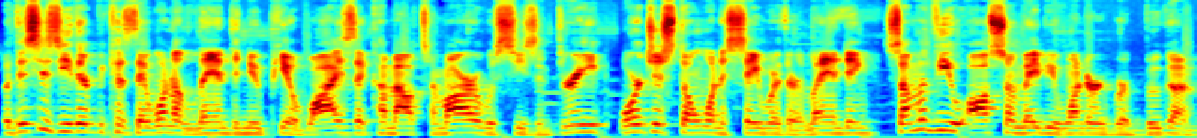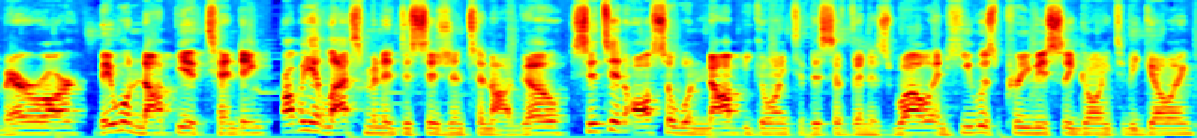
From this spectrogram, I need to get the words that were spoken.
but this is either because they want to land the new POIs that come out tomorrow with Season 3, or just don't want to say where they're landing. Some of you also may be wondering where Bugha and Mero are. They will not be attending, probably a last minute decision to not go, since it also will not be going to this event as well, and he was previously going to be going.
